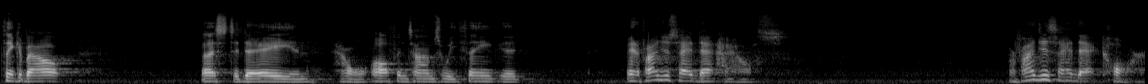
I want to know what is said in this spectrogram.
Think about us today and how oftentimes we think that, man, if I just had that house, or if I just had that car,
